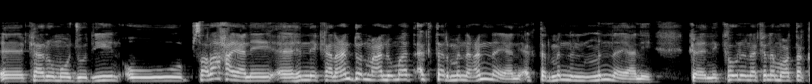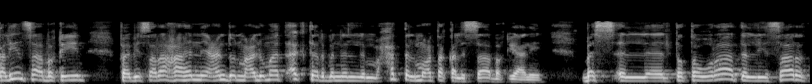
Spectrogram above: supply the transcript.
آه، كانوا موجودين. وبصراحة يعني هن كان عندهم معلومات أكثر من عنا يعني أكثر من منا يعني. كوننا كنا معتقلين سابقين فبصراحة هن عندهم معلومات أكثر من حتى المعتقل السابق يعني بس التطورات اللي صارت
